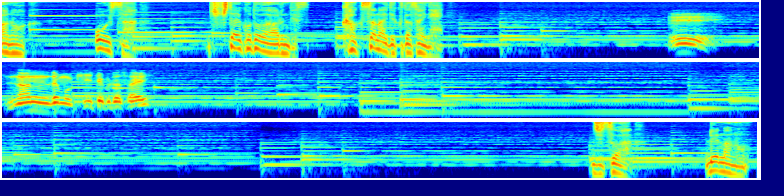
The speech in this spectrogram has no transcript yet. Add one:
あの、大石さん、聞きたいことがあるんです。隠さないでくださいね。ええ何でも聞いてください実は、レナの、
